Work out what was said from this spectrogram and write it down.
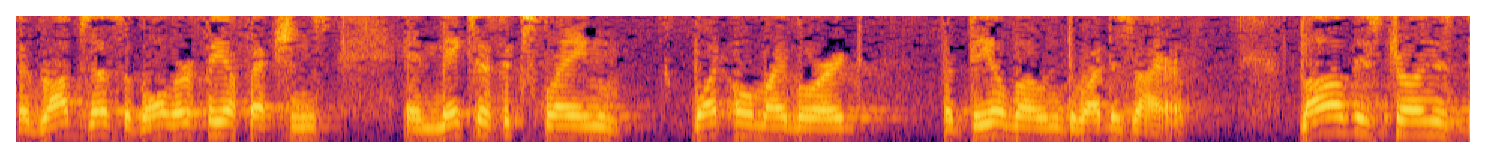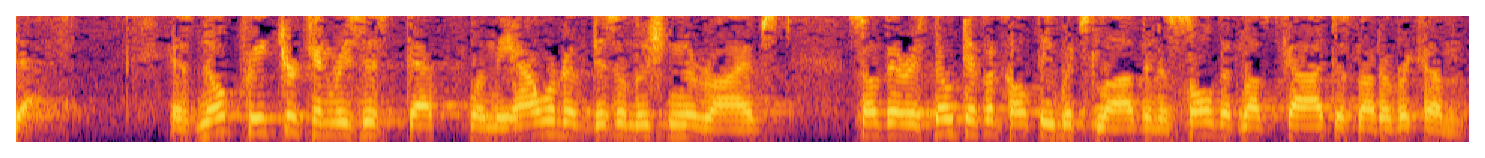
that robs us of all earthly affections and makes us exclaim, What, O my Lord, but thee alone do I desire. Love is strong as death. As no creature can resist death when the hour of dissolution arrives, so there is no difficulty which love in a soul that loves God does not overcome.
